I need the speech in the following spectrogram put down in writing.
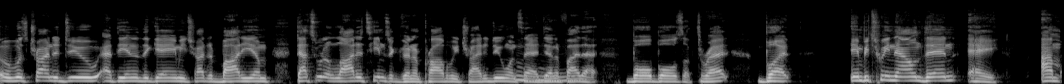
uh, was trying to do at the end of the game. He tried to body him. That's what a lot of teams are going to probably try to do once they Mhm. identify that Bol Bol's a threat. But in between now and then, hey, I'm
